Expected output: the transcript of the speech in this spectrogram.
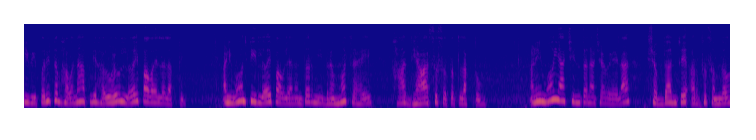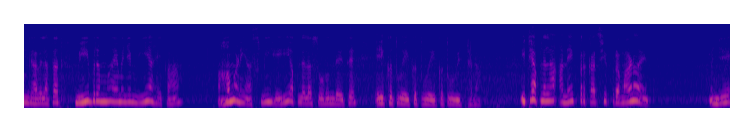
ही विपरीत भावना आपली हळूहळू लय पावायला लागते. आणि मग ती लय पावल्यानंतर मी ब्रह्मच आहे हा ध्यास सतत लागतो. आणि मग या चिंतनाच्या वेळेला शब्दांचे अर्थ समजावून घ्यावे लागतात. मी ब्रह्म आहे म्हणजे मी आहे का? अहम आणि अस्मी हेही आपल्याला सोडून द्यायचं आहे एक तू एक तू एक तू विठ्ठला. इथे आपल्याला अनेक प्रकारची प्रमाणं आहेत. म्हणजे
